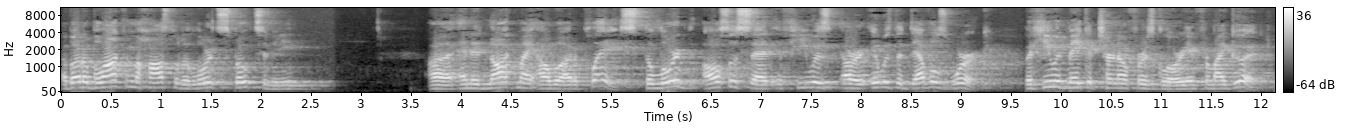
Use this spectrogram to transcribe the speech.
About a block from the hospital, the Lord spoke to me uh, and had knocked my elbow out of place. The Lord also said if he was, or it was the devil's work, but he would make it turn out for his glory and for my good.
